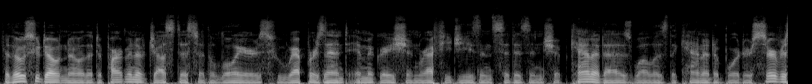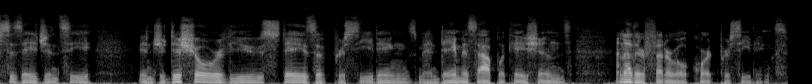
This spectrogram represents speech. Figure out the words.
For those who don't know, the Department of Justice are the lawyers who represent Immigration, Refugees, and Citizenship Canada, as well as the Canada Border Services Agency, in judicial reviews, stays of proceedings, mandamus applications, and other federal court proceedings.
